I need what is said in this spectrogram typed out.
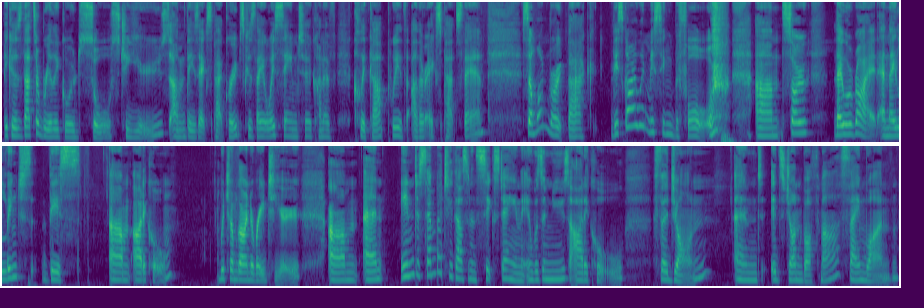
Because that's a really good source to use, um, these expat groups, because they always seem to kind of click up with other expats there. Someone wrote back, This guy went missing before. um, so, they were right, and they linked this um, article which I'm going to read to you. Um, and in December 2016, it was a news article for John, and it's John Bothma, same one,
